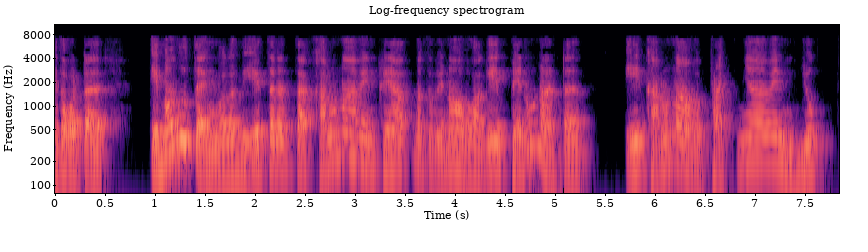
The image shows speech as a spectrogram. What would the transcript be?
එතකොට එබඳු තැන්වලදී එතනත්තා කරුණාවෙන් ක්‍රියාත්මක වෙනවා වගේ පෙනුනට ඒ කරුණාව ප්‍රඥාවෙන් යුක්ත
